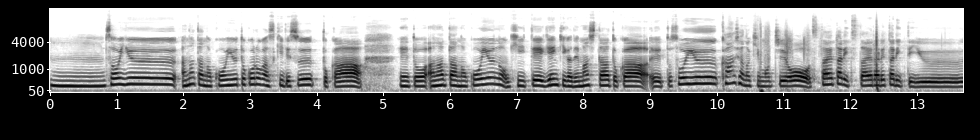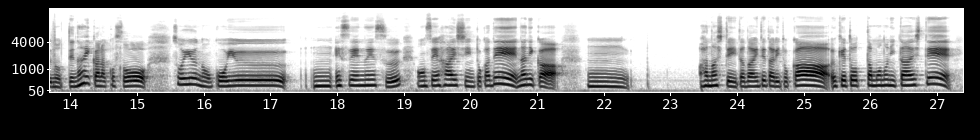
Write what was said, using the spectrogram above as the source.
うんそういうあなたのこういうところが好きですとかえーと、あなたのこういうのを聞いて元気が出ましたとか、えーと、そういう感謝の気持ちを伝えたり伝えられたりっていうのってないからこそそういうのをこういう、うん、SNS 音声配信とかで何か、うん、話していただいてたりとか受け取ったものに対して、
